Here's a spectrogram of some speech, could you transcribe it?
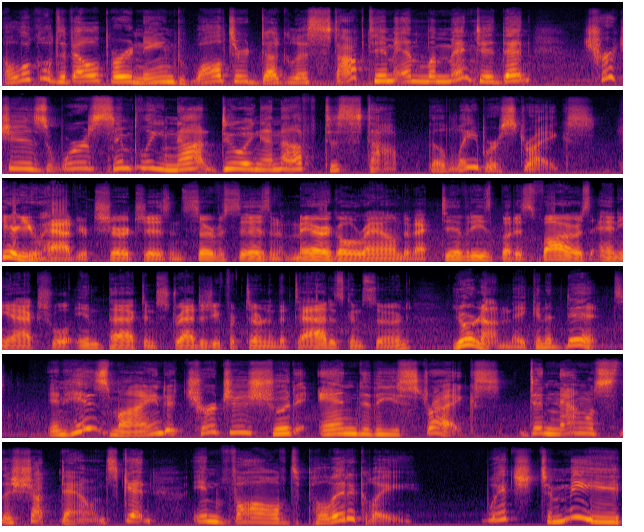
A local developer named Walter Douglas stopped him and lamented that churches were simply not doing enough to stop the labor strikes. Here you have your churches and services and a merry-go-round of activities, but as far as any actual impact and strategy for turning the tide is concerned, you're not making a dent. In his mind, churches should end these strikes, denounce the shutdowns, get involved politically. Which, to me,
